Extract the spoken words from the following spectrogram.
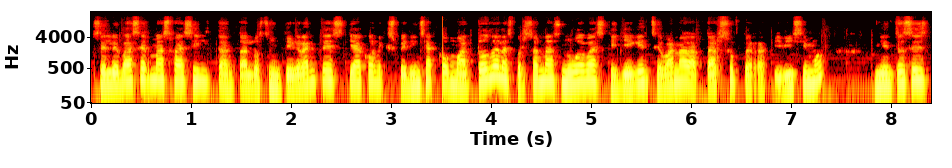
se le va a hacer más fácil tanto a los integrantes ya con experiencia como a todas las personas nuevas que lleguen, se van a adaptar súper rapidísimo. Y entonces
